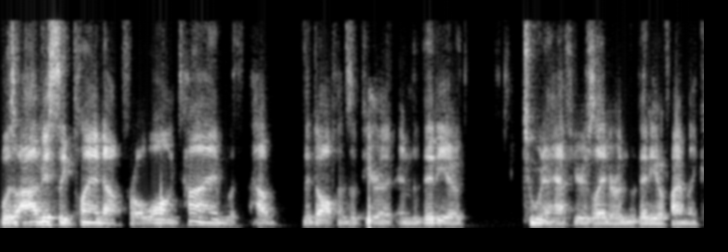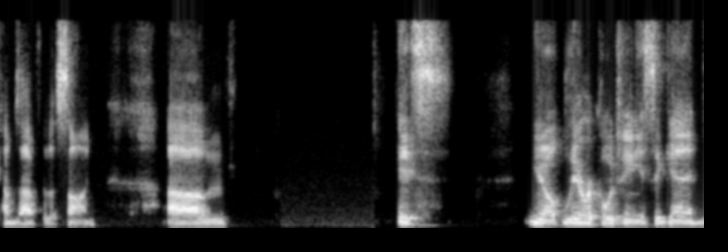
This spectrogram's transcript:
was obviously planned out for a long time with how the dolphins appear in the video two and a half years later and the video finally comes out for the song. Um, it's you know lyrical genius again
